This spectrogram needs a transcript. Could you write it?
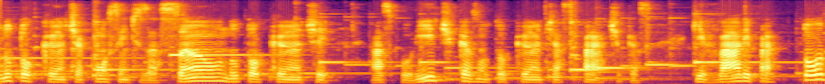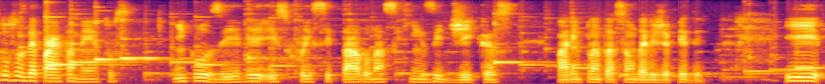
no tocante à conscientização, no tocante às políticas, no tocante às práticas, que vale para todos os departamentos, inclusive isso foi citado nas 15 dicas para implantação da LGPD. E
